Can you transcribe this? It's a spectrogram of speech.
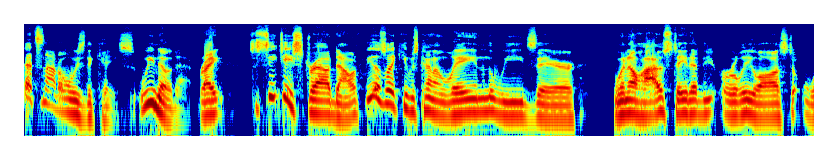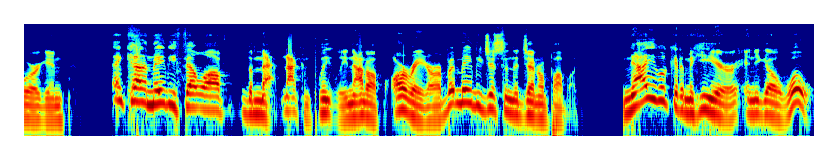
that's not always the case. We know that, right? So CJ Stroud now, it feels like he was kind of laying in the weeds there when Ohio State had the early loss to Oregon and kind of maybe fell off the map. Not completely, not off our radar, but maybe just in the general public. Now you look at him here and you go, whoa,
